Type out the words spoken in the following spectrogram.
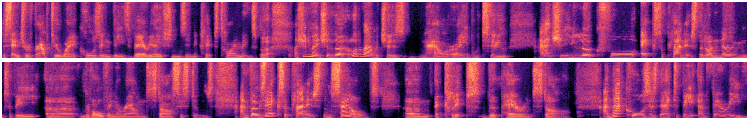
the center of gravity away, causing these variations in eclipse timings. But I should mention that a lot of amateurs now are able to actually look for exoplanets that are known to be uh, revolving around star systems. And those exoplanets themselves um, eclipse the parent star. And that causes there to be a very,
